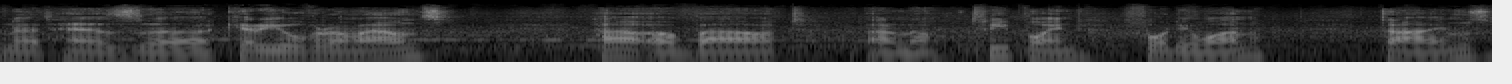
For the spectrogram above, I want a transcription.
that has uh, carryover amounts. How about I don't know 3.41 times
